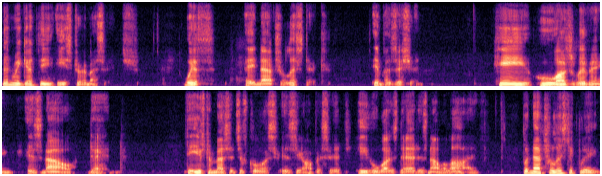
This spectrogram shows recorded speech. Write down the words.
then we get the Easter message with a naturalistic imposition. He who was living is now dead. The Easter message, of course, is the opposite. He who was dead is now alive. But naturalistically,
